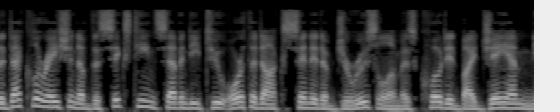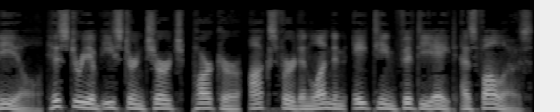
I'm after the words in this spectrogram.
The declaration of the 1672 Orthodox Synod of Jerusalem is quoted by J. M. Neale History of Eastern Church, Parker, Oxford and London, 1858 as follows.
